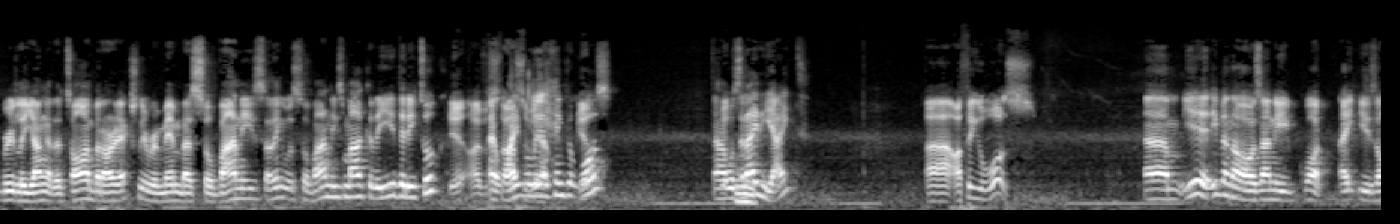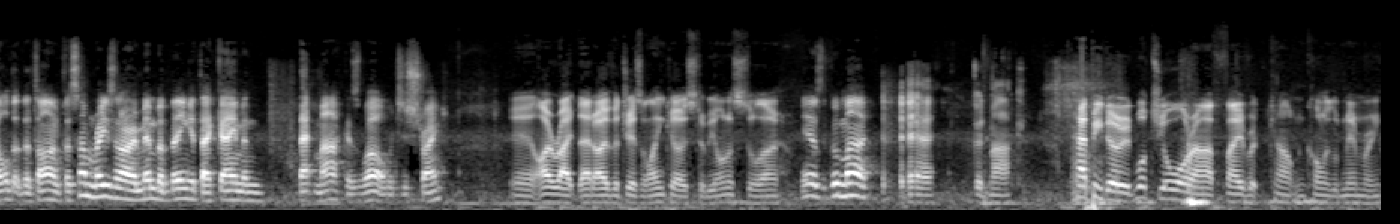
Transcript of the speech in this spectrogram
really young at the time, but I actually remember Silvagni's, I think it was Silvagni's mark of the year that he took Yeah, over at Waverley, I think it Yep. was. Uh, was it 88? Uh, I think it was. Um, yeah, even though I was only, what, eight years old at the time, for some reason I remember being at that game and that mark as well, which is strange. Yeah, I rate that over Jesaulenko's, to be honest. Although, Yeah, it was a good mark. Yeah, good mark. Happy dude, what's your uh, favourite Carlton Collingwood memory?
